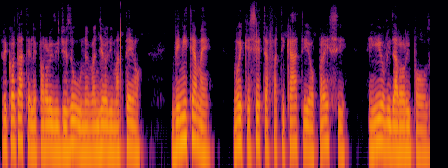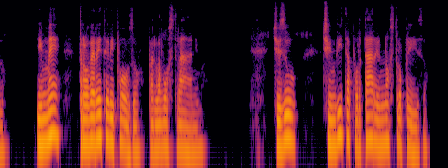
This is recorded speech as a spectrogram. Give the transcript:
Ricordate le parole di Gesù nel Vangelo di Matteo? Venite a me, voi che siete affaticati e oppressi, e io vi darò riposo. In me troverete riposo per la vostra anima. Gesù ci invita a portare il nostro peso,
